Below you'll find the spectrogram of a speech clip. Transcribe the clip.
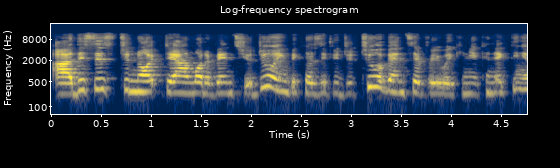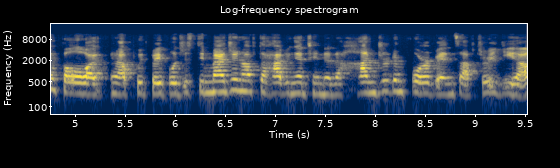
uh, this is to note down what events you're doing because if you do two events every week and you're connecting and following up with people, just imagine after having attended 104 events after a year,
